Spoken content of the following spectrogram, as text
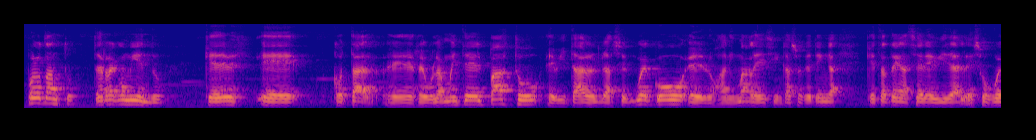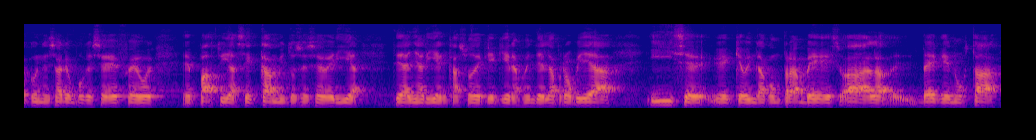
Por lo tanto, te recomiendo que debes eh, cortar eh, regularmente el pasto, evitar hacer huecos, los animales, en caso que tenga, que traten de hacer evitar esos huecos innecesarios porque se ve feo el, pasto y hacer cambio, entonces se vería, te dañaría en caso de que quieras vender la propiedad y eh, que venga a comprar ve, ah, ve que no está,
